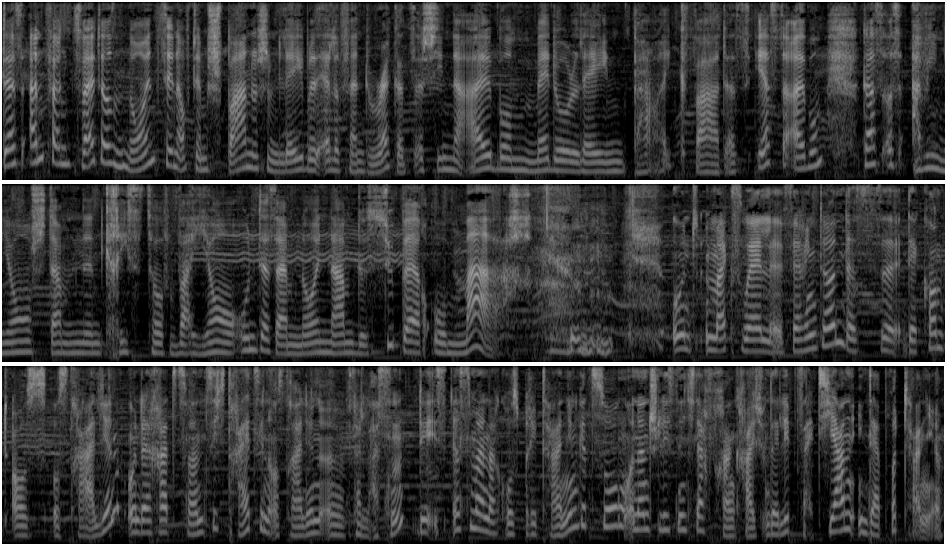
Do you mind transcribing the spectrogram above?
Das Anfang 2019 auf dem spanischen Label Elephant Records erschienene Album Meadow Lane Park war das erste Album, das aus Avignon stammenden Christophe Vaillant unter seinem neuen Namen de Super Omar Und Maxwell Farrington, das, äh, der kommt aus Australien und er hat 2013 Australien äh, verlassen. Der ist erstmal nach Großbritannien gezogen und dann schließlich nach Frankreich und er lebt seit Jahren in der Bretagne.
